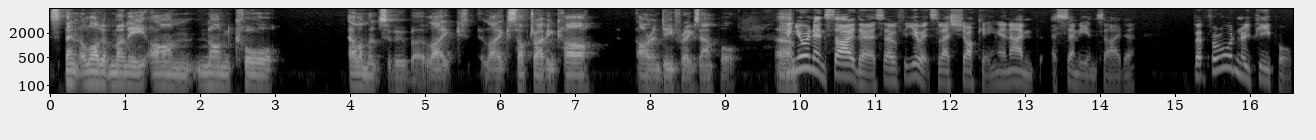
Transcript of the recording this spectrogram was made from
spent a lot of money on non-core elements of Uber, like like self-driving car R and D, for example. Um, I mean, um, you're an insider, so for you it's less shocking, and I'm a semi-insider. But for ordinary people,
